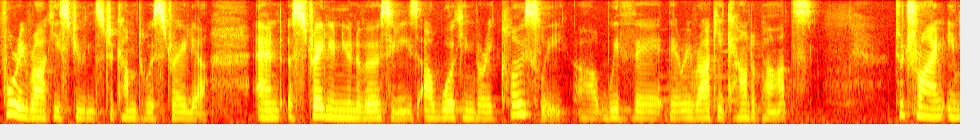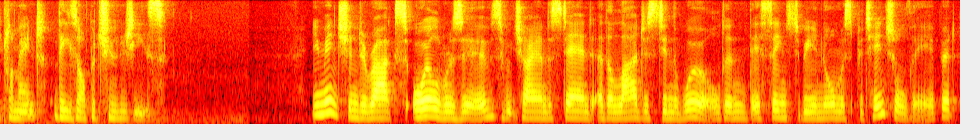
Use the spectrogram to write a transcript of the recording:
for Iraqi students to come to Australia. And Australian universities are working very closely uh, with their, their Iraqi counterparts to try and implement these opportunities. You mentioned Iraq's oil reserves, which I understand are the largest in the world, and there seems to be enormous potential there. But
